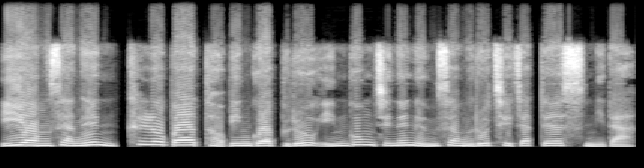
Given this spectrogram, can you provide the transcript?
이 영상은 클로바 더빙과 브루 인공지능 음성으로 제작되었습니다.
